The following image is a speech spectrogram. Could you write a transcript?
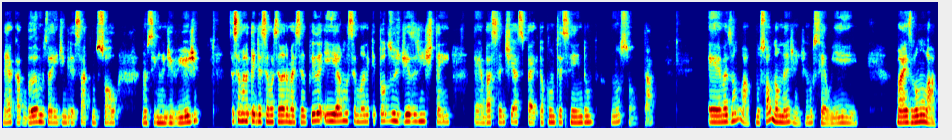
né? Acabamos aí de ingressar com o Sol no signo de Virgem. Essa semana tende a ser uma semana mais tranquila e é uma semana que todos os dias a gente tem é, bastante aspecto acontecendo no Sol, tá? É, mas vamos lá. No Sol não, né, gente? No céu. E... Mas vamos lá.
